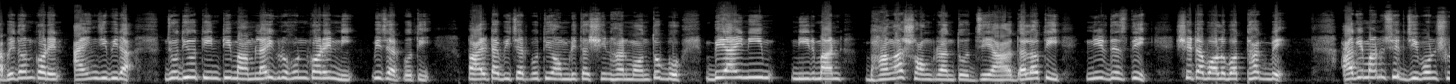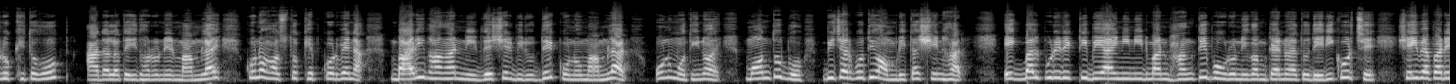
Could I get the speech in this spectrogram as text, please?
আবেদন করেন আইনজীবীরা, যদিও তিনটি মামলাই গ্রহণ করেননি বিচারপতি। পাল্টা বিচারপতি অমৃতা সিনহার মন্তব্য, বেআইনি নির্মাণ ভাঙা সংক্রান্ত যে আদালতই নির্দেশ দিক, সেটা বলবৎ থাকবে। আগে মানুষের জীবন সুরক্ষিত হোক আদালত এই ধরনের মামলায় কোনো হস্তক্ষেপ করবে না। বাড়ি ভাঙার নির্দেশের বিরুদ্ধে কোনো মামলার অনুমতি নয়, মন্তব্য বিচারপতি অমৃতা সিনহার। ইকবালপুরের একটি বেআইনি নির্মাণ ভাঙতে পৌর নিগম কেন এত দেরি করছে সেই ব্যাপারে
